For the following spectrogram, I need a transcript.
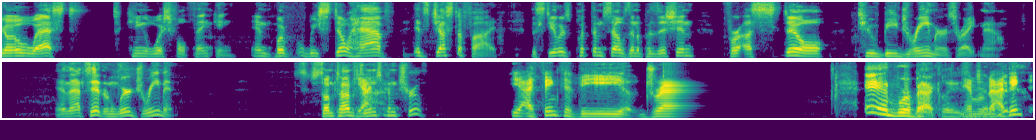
go west, king of wishful thinking. And but we still have it's justified. The Steelers put themselves in a position for us still to be dreamers right now. And that's it. And we're dreaming. Sometimes Yeah. dreams come true. Yeah, I think that the draft, And we're back, ladies and and gentlemen. back- I think the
